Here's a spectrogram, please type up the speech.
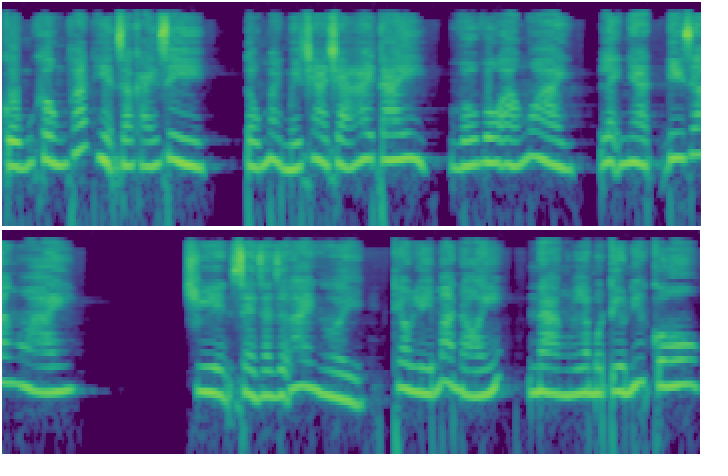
cũng không phát hiện ra cái gì, Tống Mạch mới trà trà hai tay, vỗ vỗ áo ngoài, lạnh nhạt đi ra ngoài. Chuyện xảy ra giữa hai người, theo lý mà nói, nàng là một tiểu ni cô,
